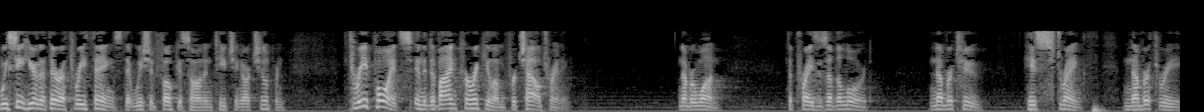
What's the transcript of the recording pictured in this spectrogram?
We see here that there are three things that we should focus on in teaching our children. Three points in the divine curriculum for child training. Number one, the praises of the Lord. Number two, His strength. Number three,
